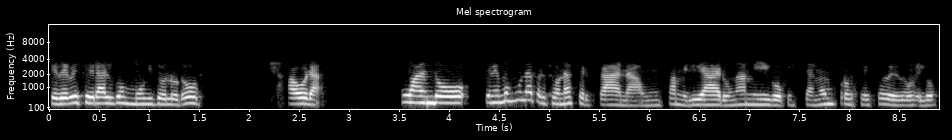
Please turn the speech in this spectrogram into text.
que debe ser algo muy doloroso. Ahora, cuando tenemos una persona cercana, un familiar, un amigo que está en un proceso de duelo,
